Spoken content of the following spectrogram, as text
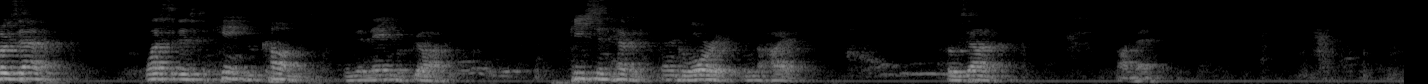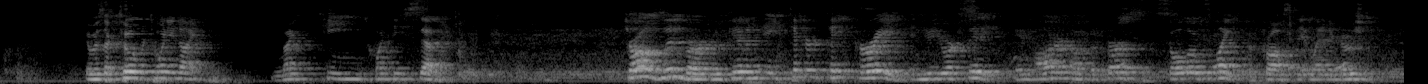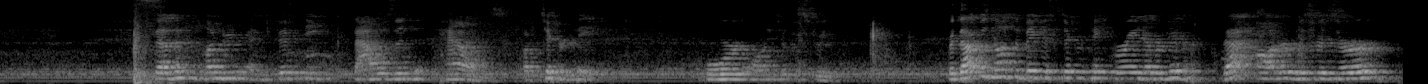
Hosanna. Blessed is the King who comes in the name of God. Peace in heaven and glory in the highest. Hosanna. Amen. It was October 29th, 1927. Charles Lindbergh was given a ticker tape parade in New York City in honor of the first solo flight across the Atlantic Ocean. 750,000 pounds of ticker tape poured onto the street. But that was not the biggest ticker tape parade ever given. That honor was reserved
